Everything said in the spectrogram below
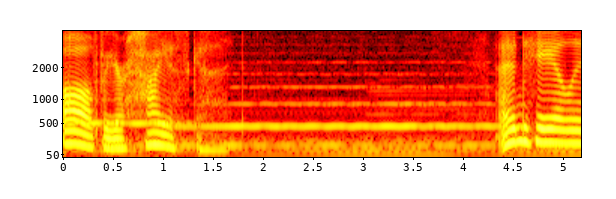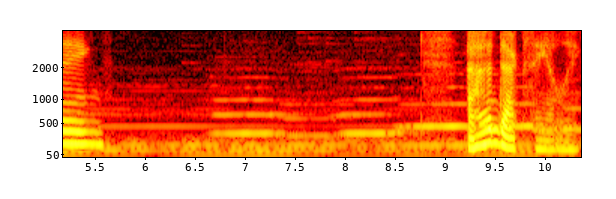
all for your highest good. Inhaling and exhaling.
